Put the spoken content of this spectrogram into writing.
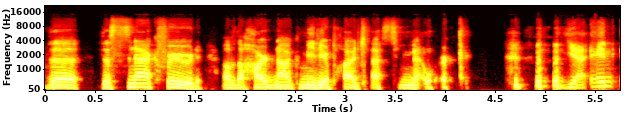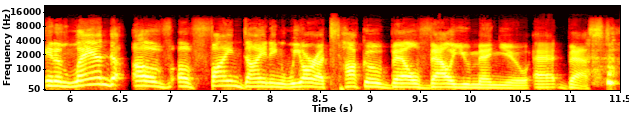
the, the snack food of the Hard NOC Media Podcasting Network. yeah, in in a land of of fine dining, we are a Taco Bell value menu at best.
